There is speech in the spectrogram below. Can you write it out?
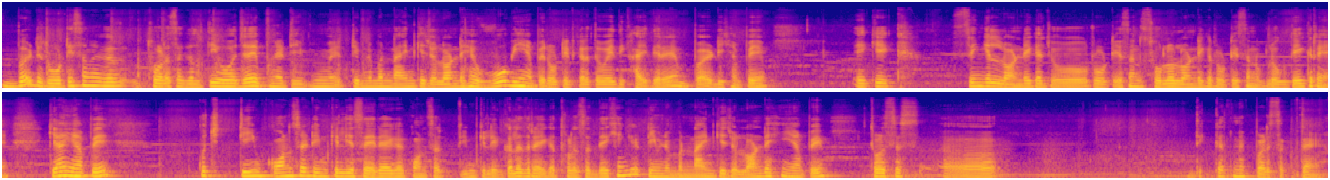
बट रोटेशन अगर थोड़ा सा गलती हो जाए, अपने टीम में, टीम नंबर नाइन के जो लॉन्डे हैं, वो भी यहाँ पे रोटेट करते हुए दिखाई दे रहे हैं। बट यहाँ पे एक एक सिंगल लॉन्डे का जो रोटेशन, सोलो लॉन्डे का रोटेशन आप लोग देख रहे हैं, क्या यहाँ पे कुछ टीम, कौन सा टीम के लिए सही रहेगा, कौन सा टीम के लिए गलत रहेगा थोड़ा सा देखेंगे। टीम नंबर नाइन के जो लॉन्डे हैं, यहाँ पे थोड़ा सा दिक्कत में पड़ सकते हैं।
